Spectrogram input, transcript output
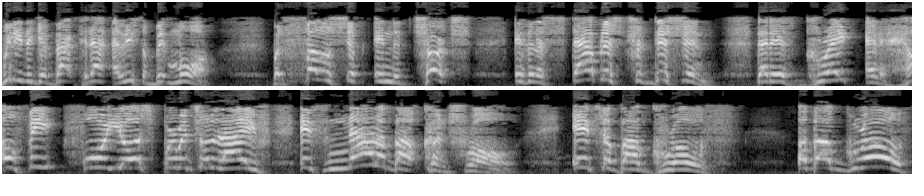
We need to get back to that at least a bit more. But fellowship in the church is an established tradition that is great and healthy for your spiritual life. It's not about control. It's about growth. About growth.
